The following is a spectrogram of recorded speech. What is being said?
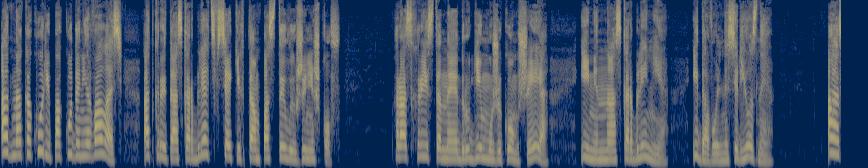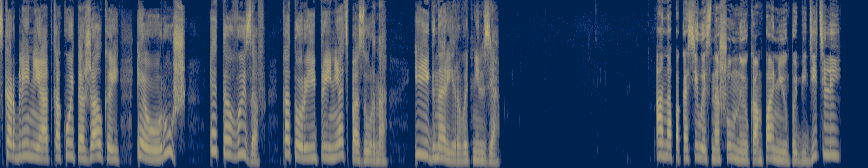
Однако Кори покуда не рвалась открыто оскорблять всяких там постылых женишков. Расхристанная другим мужиком шея — именно оскорбление, и довольно серьезное. А оскорбление от какой-то жалкой Эоруш — это вызов, который и принять позорно, и игнорировать нельзя. Она покосилась на шумную компанию победителей,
